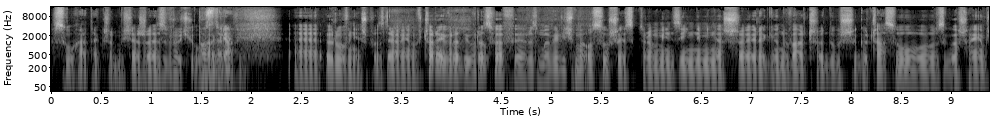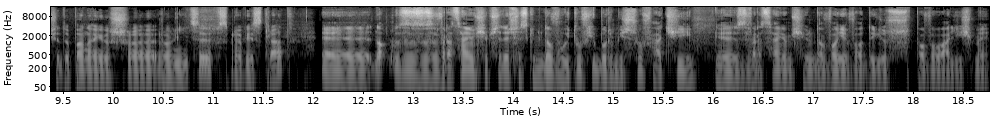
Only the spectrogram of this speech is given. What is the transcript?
słucha, także myślę, że zwrócił pozdrawiam. uwagę. Również pozdrawiam. Wczoraj w Radiu Wrocław rozmawialiśmy o suszy, z którą między innymi nasz region walczy od dłuższego czasu. Zgłaszają się do pana już rolnicy w sprawie strat? No, zwracają się przede wszystkim do wójtów i burmistrzów, a ci zwracają się do wojewody. Już powołaliśmy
